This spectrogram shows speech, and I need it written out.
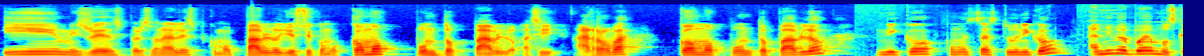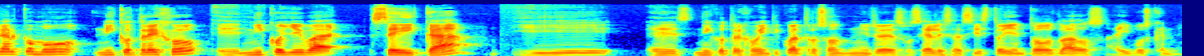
y mis redes personales como Pablo. Yo estoy como como.pablo, así, arroba como punto Pablo. Nico, ¿cómo estás tú, Nico? A mí me pueden buscar como Nico Trejo. Eh, Nico lleva C y K y es Nico Trejo 24 son mis redes sociales, así estoy en todos lados, ahí búsquenme.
